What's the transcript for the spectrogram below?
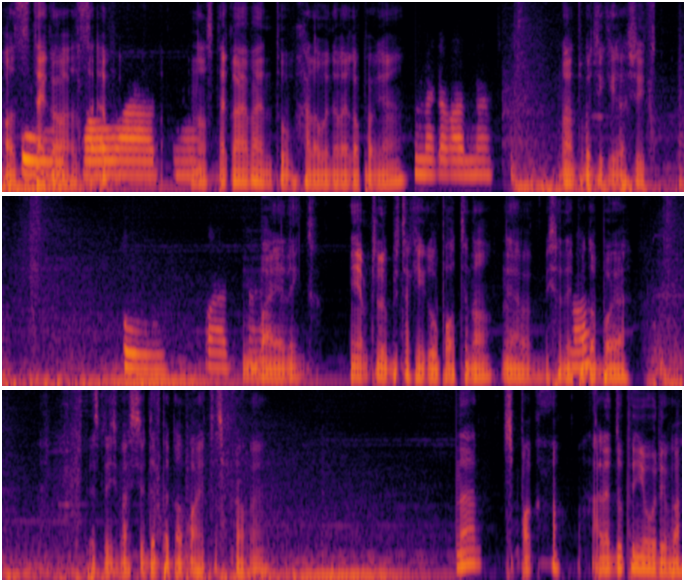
O, z tego, z, to ładne. no z tego eventu halloweenowego pewnie. Mega ładne. No, tu będzie gigasit. Uuu, ładne. Mailing. Nie wiem, czy lubisz takie głupoty, no. Nie wiem, mi się nie No. podobuje. Jesteś właśnie debedowa i te sprawy. No, spoko, ale dupy nie urywa.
